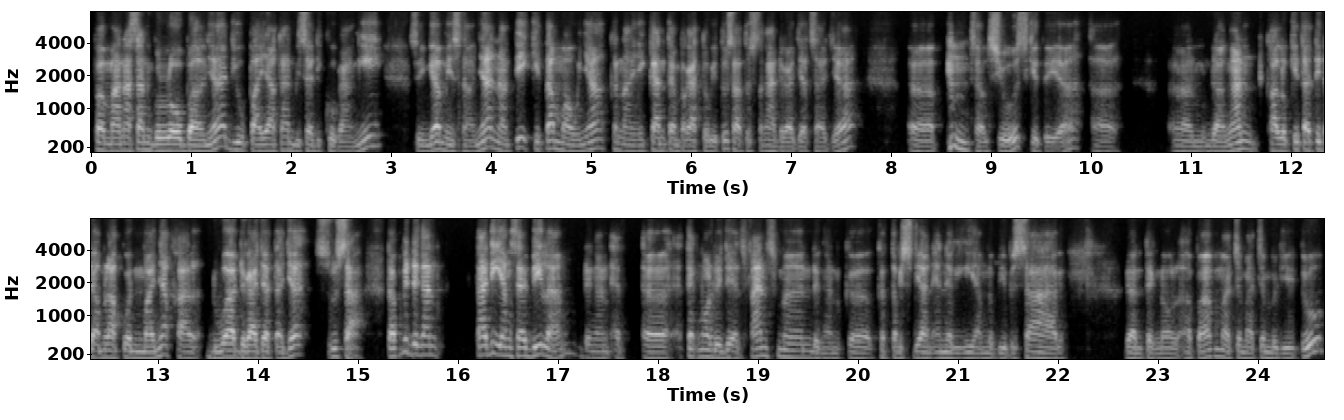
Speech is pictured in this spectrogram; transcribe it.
pemanasan globalnya diupayakan bisa dikurangi, sehingga misalnya nanti kita maunya kenaikan temperatur itu satu setengah derajat saja eh, Celcius gitu ya. Eh, dengan kalau kita tidak melakukan banyak hal dua derajat aja susah. Tapi dengan tadi yang saya bilang dengan uh, teknologi advancement dengan ke, ketersediaan energi yang lebih besar dan teknologi apa macam-macam begitu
